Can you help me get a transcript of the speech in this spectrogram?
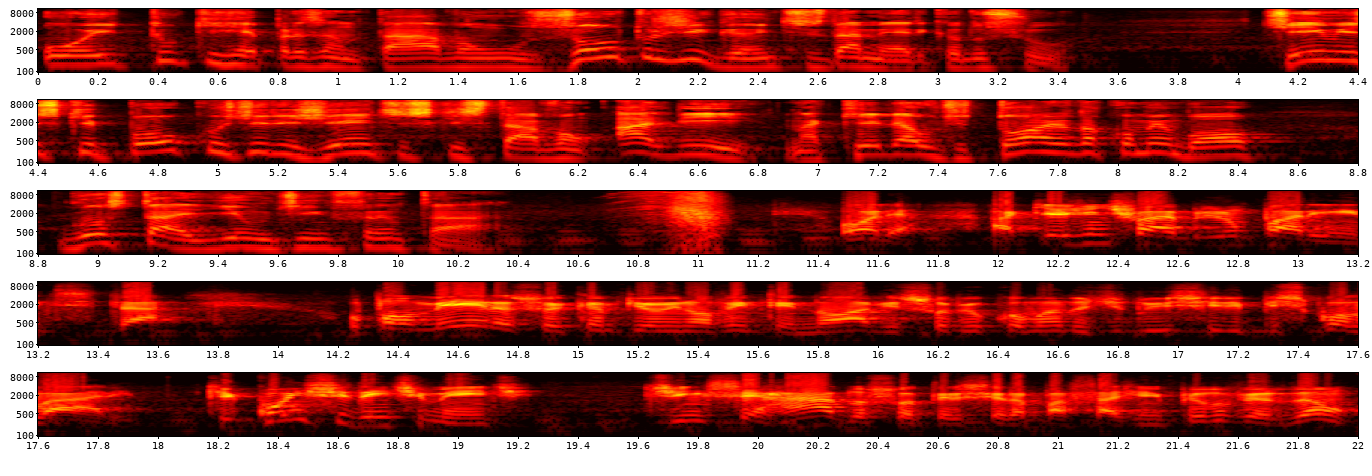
oito que representavam os outros gigantes da América do Sul. Times que poucos dirigentes que estavam ali, naquele auditório da Comembol, gostariam de enfrentar. Olha, aqui a gente vai abrir um parêntese, tá? O Palmeiras foi campeão em 99 sob o comando de Luiz Felipe Scolari, que coincidentemente tinha encerrado a sua terceira passagem pelo Verdão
